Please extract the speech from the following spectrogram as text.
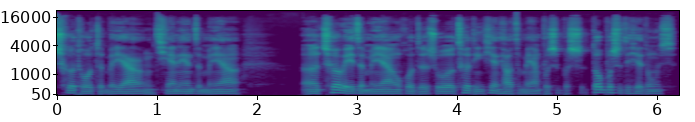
车头怎么样，前脸怎么样，呃，车尾怎么样，或者说车顶线条怎么样？不是，不是，都不是这些东西。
